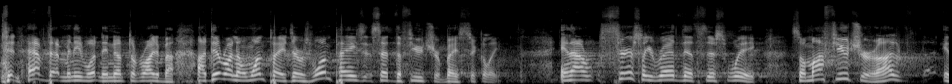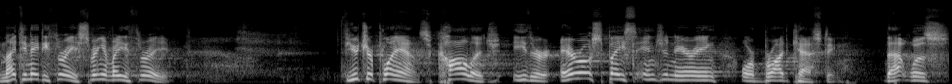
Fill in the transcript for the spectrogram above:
didn't have that many, wasn't enough to write about. I did write on one page. There was one page that said the future, basically. And I seriously read this this week. So, my future, I, in 1983, spring of 83, future plans, college, either aerospace engineering or broadcasting. That was,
